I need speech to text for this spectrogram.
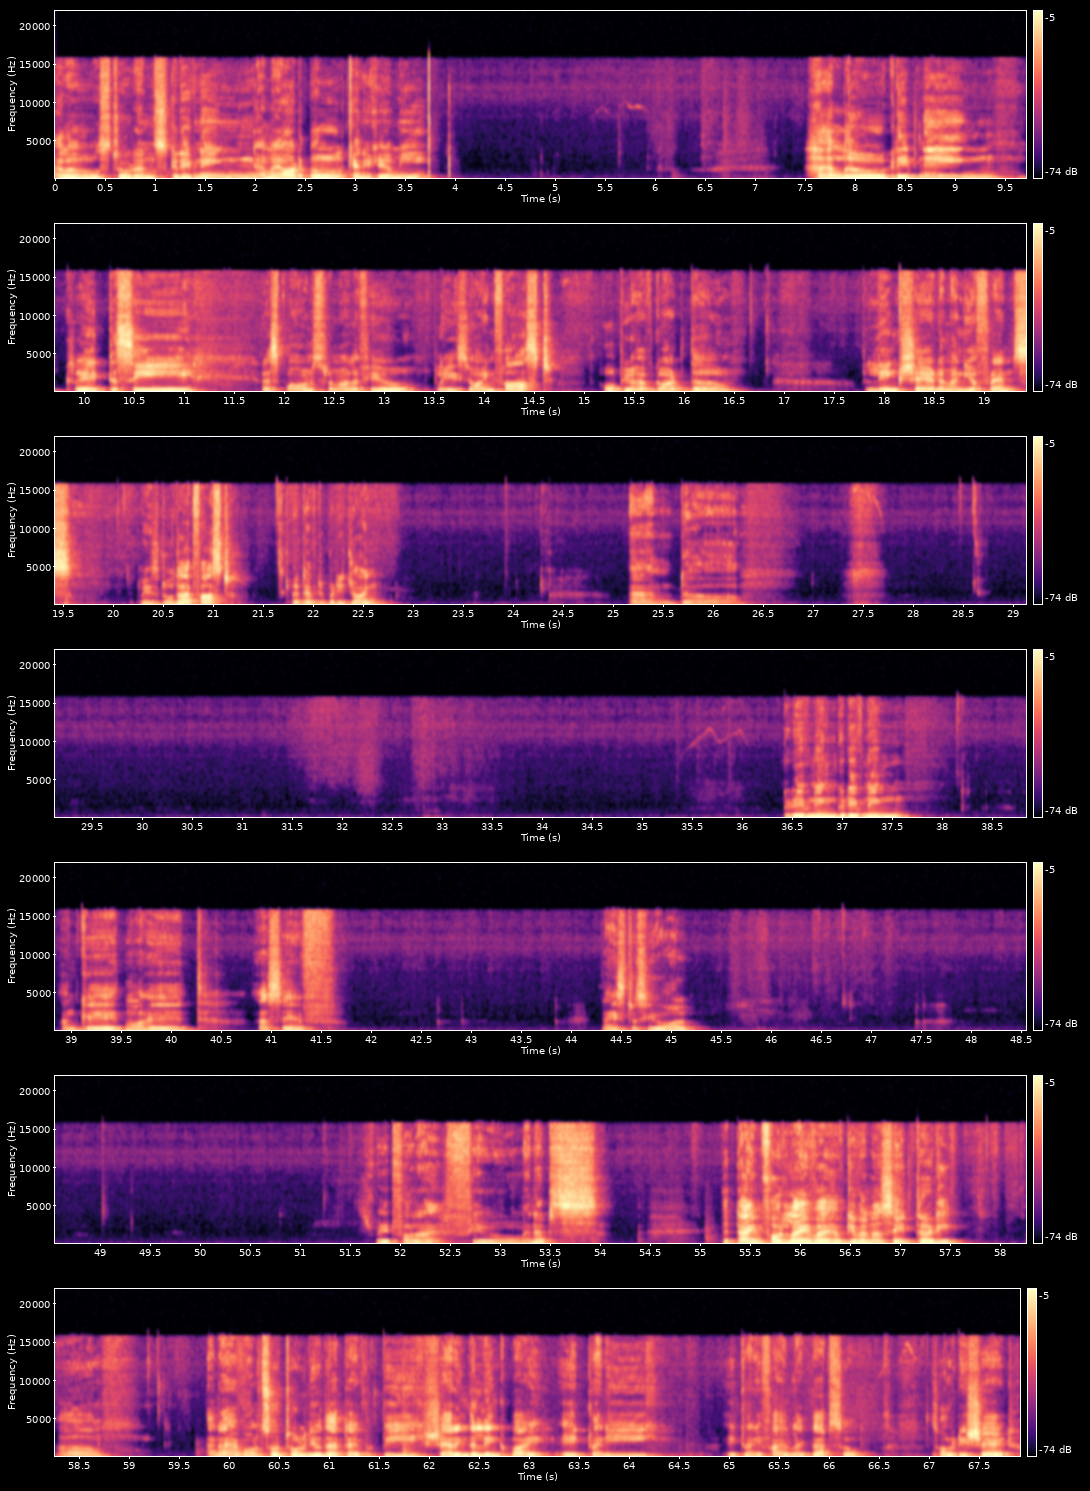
Hello, students. Good evening. Am I audible? Can you hear me? Hello, good evening. Great to see response from all of you. Please join fast. Hope you have got the link shared among your friends. Please do that fast. Let everybody join. And uh, good evening, good evening. Ankit, Mohit, Asif. Nice to see you all. Let's wait for a few minutes. The time for live I have given us 8.30. Um, and I have also told you that I would be sharing the link by 8.20, 8.25 like that. So it's already shared.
